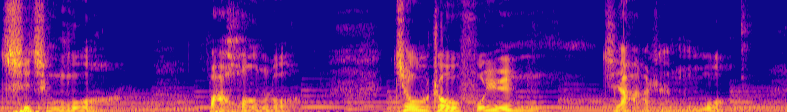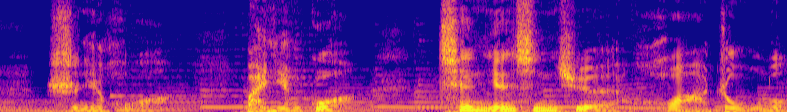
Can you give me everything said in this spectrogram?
七情墨，八荒落，九州浮云佳人没。十年活，百年过，千年心血花中落。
